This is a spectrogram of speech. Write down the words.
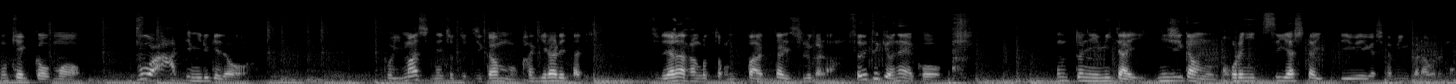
もう結構もう、ブワーって見るけど、こう今しね、ちょっと時間も限られたり、ちょっとやらなあかんこととかもいっぱいあったりするから、そういう時はね、こう、本当に見たい、2時間をこれに費やしたいっていう映画しか見んから、俺も、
